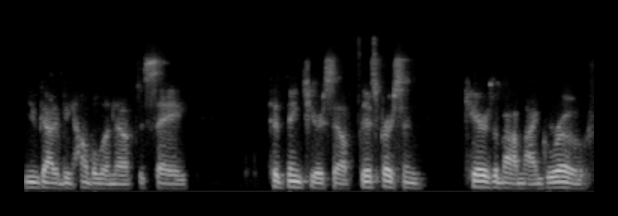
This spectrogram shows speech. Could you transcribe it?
you've got to be humble enough to say, to think to yourself, this person cares about my growth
